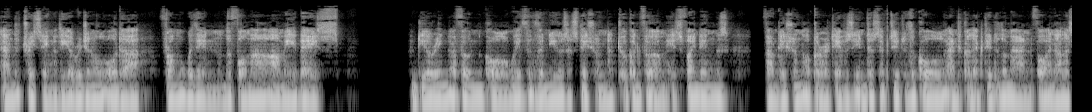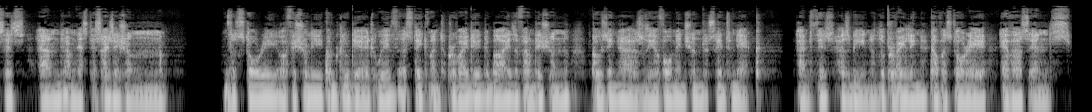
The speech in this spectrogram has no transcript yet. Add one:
and tracing the original order from within the former army base. During a phone call with the news station to confirm his findings, Foundation operatives intercepted the call and collected the man for analysis and amnesticization. The story officially concluded with a statement provided by the Foundation posing as the aforementioned Saint Nick, and this has been the prevailing cover story ever since.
